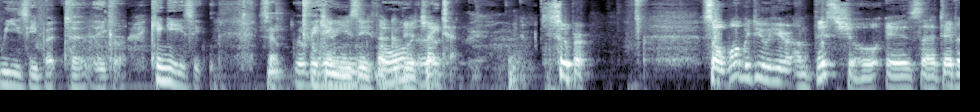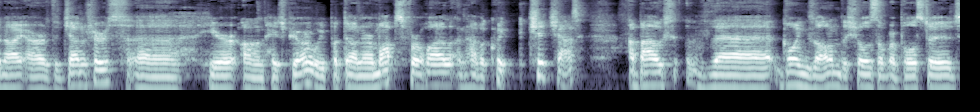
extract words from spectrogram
Wheezy, but uh, there you go, King Easy. So we'll be King Easy. That could be a later. Super. So what we do here on this show is uh, Dave and I are the janitors uh, here on HPR. We put down our mops for a while and have a quick chit chat about the goings on, the shows that were posted,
